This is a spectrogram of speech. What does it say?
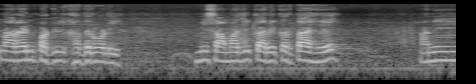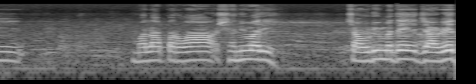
नारायण पाटील खादरवाडी. मी सामाजिक कार्यकर्ता आहे आणि मला परवा शनिवारी चावडीमध्ये जावेद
